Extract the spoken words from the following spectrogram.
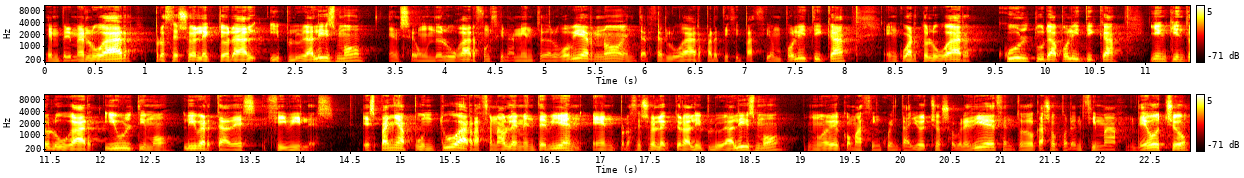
En primer lugar, proceso electoral y pluralismo. En segundo lugar, funcionamiento del gobierno. En tercer lugar, participación política. En cuarto lugar, cultura política y en quinto lugar y último, libertades civiles. España puntúa razonablemente bien en proceso electoral y pluralismo, 9,58 sobre 10, en todo caso por encima de 8.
